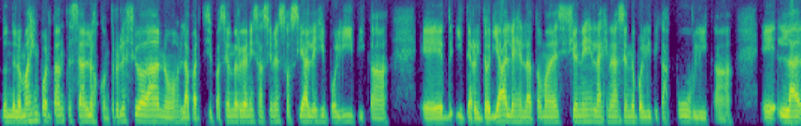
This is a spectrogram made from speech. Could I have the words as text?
donde lo más importante sean los controles ciudadanos, la participación de organizaciones sociales y políticas eh, y territoriales en la toma de decisiones y en la generación de políticas públicas eh, la,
